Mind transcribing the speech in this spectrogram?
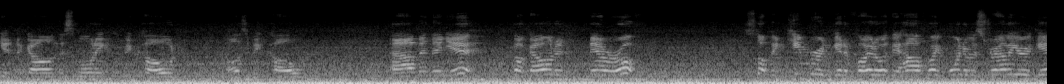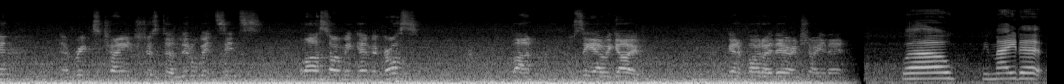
Getting it going this morning. A bit cold. I was a bit cold. Um, and then yeah, got going and now we're off. Stop in Kimba and get a photo at the halfway point of Australia again. Our rig's changed just a little bit since last time we came across. But we'll see how we go. We'll get a photo there and show you then. Well, we made it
